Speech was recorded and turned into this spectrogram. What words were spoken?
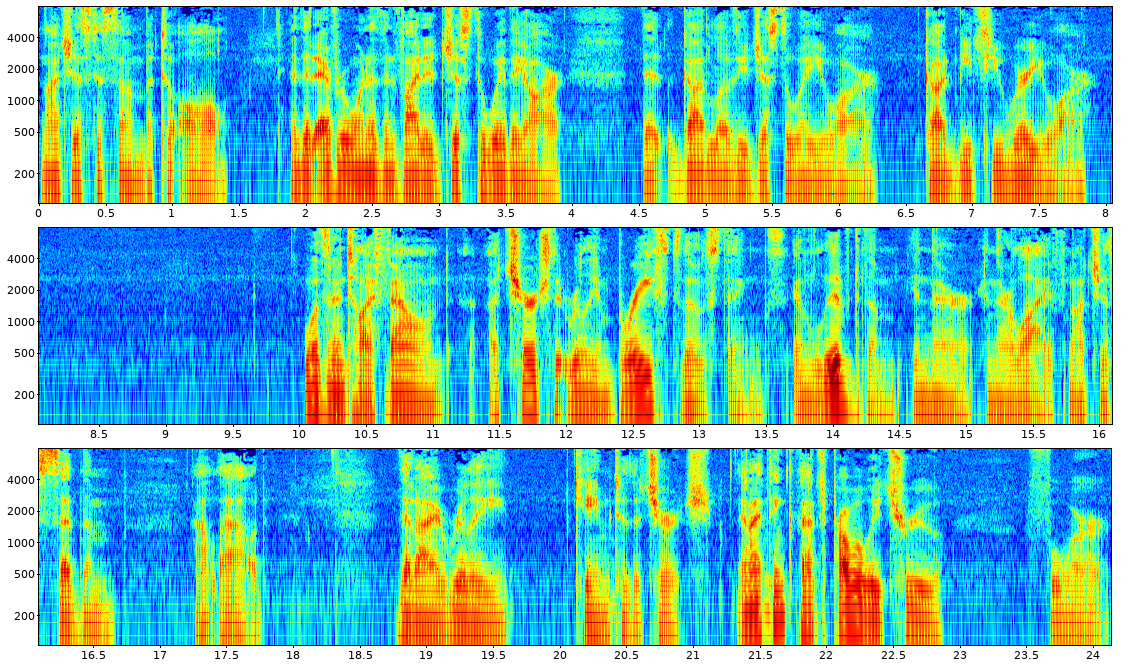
not just to some, but to all. And that everyone is invited just the way they are. That God loves you just the way you are. God meets you where you are. It wasn't until I found a church that really embraced those things and lived them in their in their life, not just said them out loud, that I really came to the church. And I think that's probably true for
